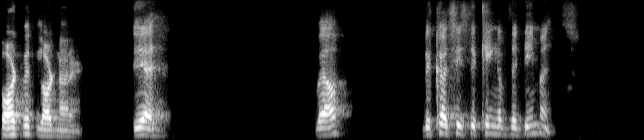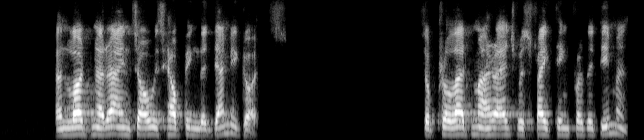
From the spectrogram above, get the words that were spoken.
Fought with Lord Narayan. Yeah. Well, because he's the king of the demons. And Lord Narayan's always helping the demigods. So Prahlad Maharaj was fighting for the demons.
